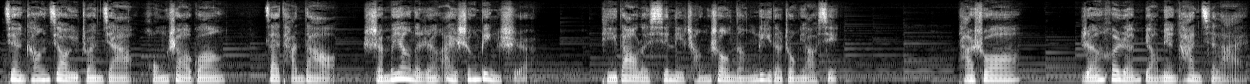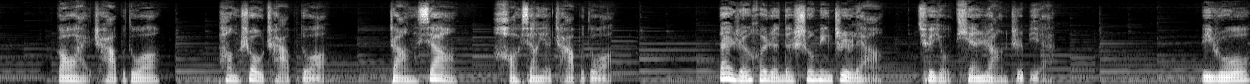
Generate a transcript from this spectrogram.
健康教育专家洪绍光。在谈到什么样的人爱生病时，提到了心理承受能力的重要性。他说：“人和人表面看起来高矮差不多，胖瘦差不多，长相好像也差不多，但人和人的生命质量却有天壤之别。比如，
